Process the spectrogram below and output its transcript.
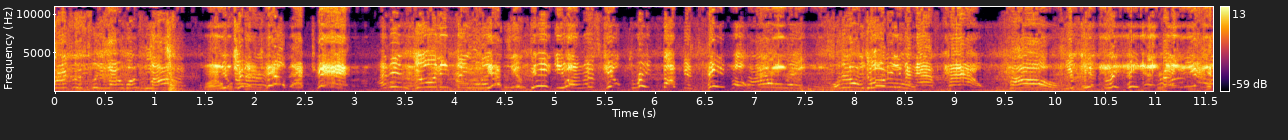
recklessly and I was not. Well, I you almost can't did. kill that kid. I didn't do anything. Yes, you did. You almost killed three fucking people. How? What did I do? Don't even ask how. How? You killed three people.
